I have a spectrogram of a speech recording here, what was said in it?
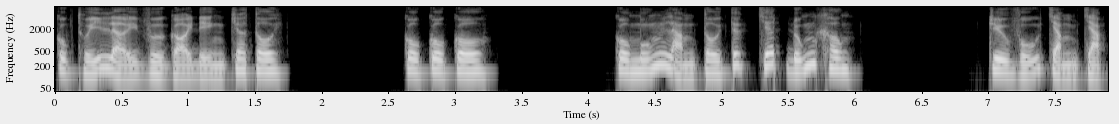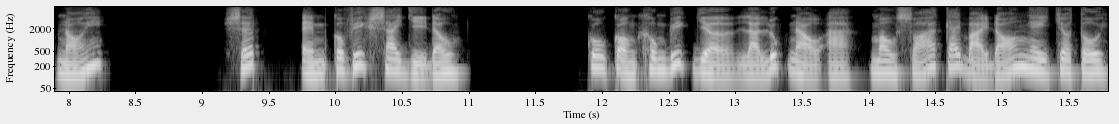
Cục Thủy Lợi vừa gọi điện cho tôi. Cô cô cô. Cô muốn làm tôi tức chết đúng không? Triều Vũ chậm chạp nói. Sếp, em có viết sai gì đâu. Cô còn không biết giờ là lúc nào à, mau xóa cái bài đó ngay cho tôi.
